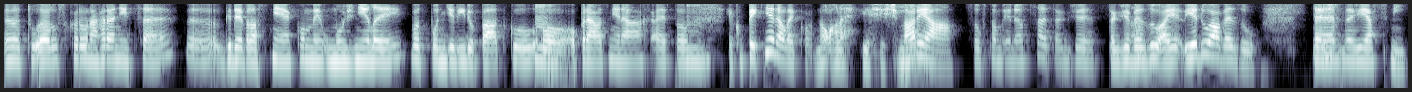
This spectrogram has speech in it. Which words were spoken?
eh, tu Elu skoro na hranice, kde vlastně jako mi umožnili od pondělí do pátku Hmm. o, o prázdninách a je to Mm. jako pěkně daleko. No ale Ježíš Maria, jsou v tom i noce, takže, takže No. vezu a je, jedu a vezu. To je jasný.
